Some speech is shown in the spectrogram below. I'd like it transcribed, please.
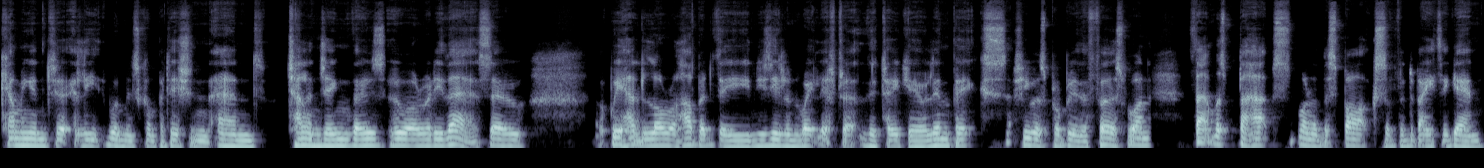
coming into elite women's competition and challenging those who are already there. So we had Laurel Hubbard, the New Zealand weightlifter at the Tokyo Olympics. She was probably the first one. That was perhaps one of the sparks of the debate again.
